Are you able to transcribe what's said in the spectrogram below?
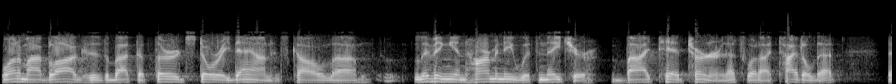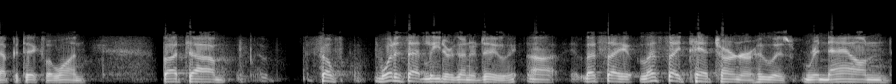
one of my blogs is about the third story down. It's called uh, "Living in Harmony with Nature" by Ted Turner. That's what I titled that that particular one. But um, so, what is that leader going to do? Uh, let's say let's say Ted Turner, who is renowned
